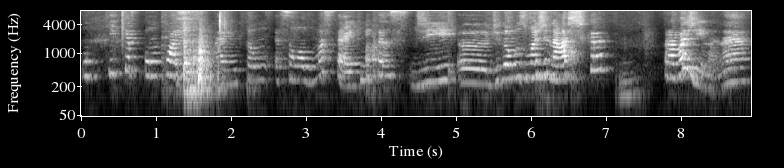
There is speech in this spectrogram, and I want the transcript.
O que, que é pompoarismo? Né? Então, são algumas técnicas de, uh, digamos, uma ginástica para a vagina, né?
